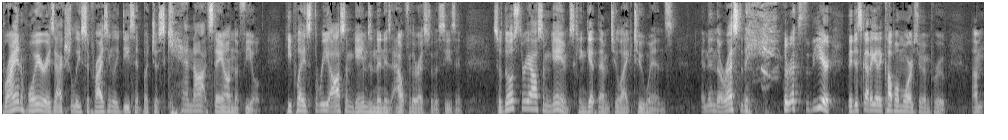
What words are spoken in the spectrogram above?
Brian Hoyer is actually surprisingly decent, but just cannot stay on the field. He plays three awesome games and then is out for the rest of the season. So those three awesome games can get them to like two wins, and then the rest of the the rest of the year they just got to get a couple more to improve. Um,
